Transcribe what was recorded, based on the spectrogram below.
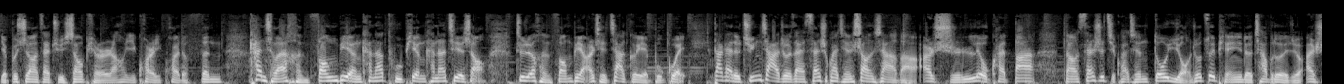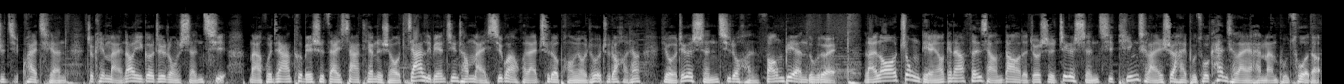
也不需要再去削皮儿，然后一块一块的分，看起来很方便。看它图片，看它介绍，就觉得很方便，而且价格也不贵，大概的均价就在三十块钱上下吧，二十六块八到三十几块钱都有，就最便宜的差不多也就二十几块钱就可以买到一个这种神器，买回家，特别是在夏天的时候，家里边经常买西瓜回来吃的朋友就会觉得好像有这个神器就很方便，对不对？来喽，重点要跟大家分享到的就是这个神器听起来是还不错，看起来也还蛮不错的，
